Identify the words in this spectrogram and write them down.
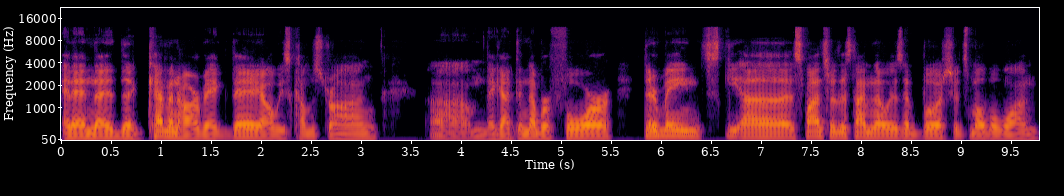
and then the the Kevin Harvick, they always come strong. Um, they got the number four. Their main ski, uh, sponsor this time though isn't Busch. it's Mobil One.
